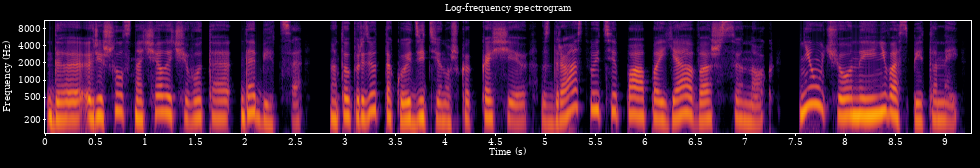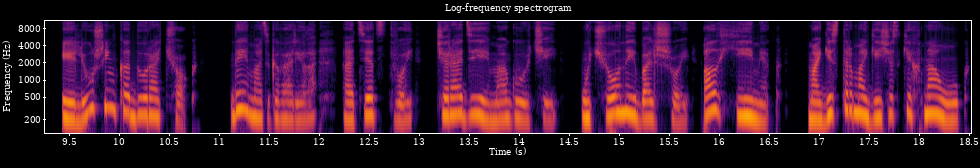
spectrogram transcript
да решил сначала чего-то добиться, а то придет такой детинушка к Кощею. «Здравствуйте, папа, я ваш сынок. Не ученый и не воспитанный. Илюшенька дурачок». Да и мать говорила, отец твой — чародей могучий, ученый большой, алхимик, магистр магических наук.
